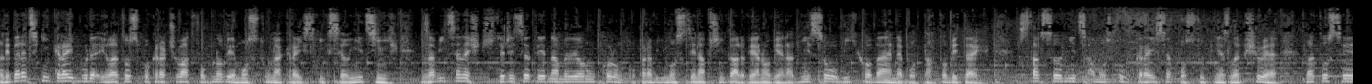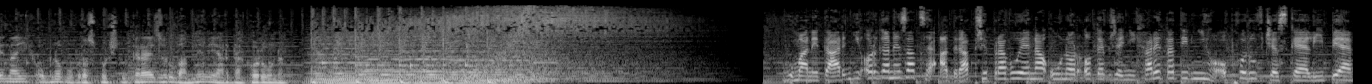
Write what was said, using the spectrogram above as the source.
Liberecký kraj bude i letos pokračovat v obnově mostů na krajských silnicích. Za více než 41 milionů korun opraví mosty například v Janově nad Nisou, Výchové nebo Tatobitech. Stav silnic a mostů v kraji se postupně zlepšuje. Letos je na jejich obnovu v rozpočtu kraje zhruba miliarda korun. Humanitární organizace ADRA připravuje na únor otevření charitativního obchodu v České Lípě.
